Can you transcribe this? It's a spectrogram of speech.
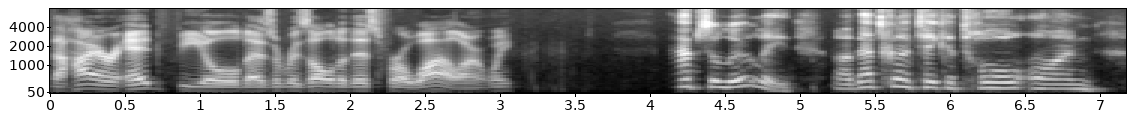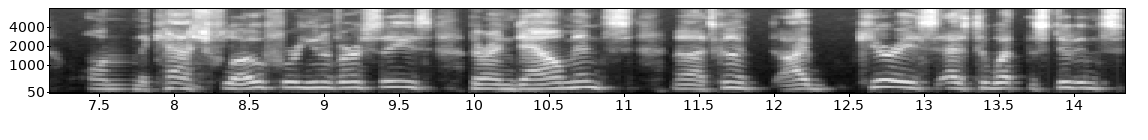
the higher ed field as a result of this for a while, aren't we? Absolutely, uh, that's going to take a toll on on the cash flow for universities, their endowments. Uh, it's going. I'm curious as to what the students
